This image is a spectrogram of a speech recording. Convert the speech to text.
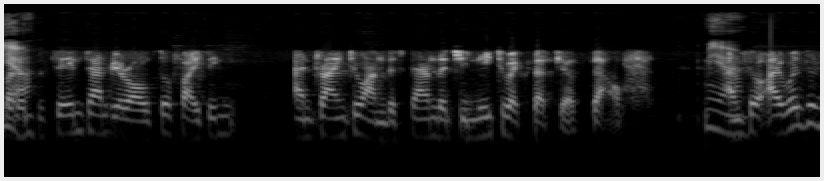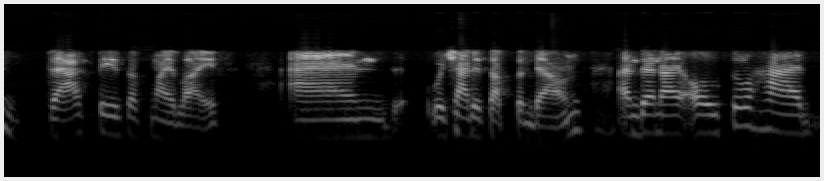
but Yeah. at the same time, you're also fighting and trying to understand that you need to accept yourself. yeah. And so I was in that phase of my life, and which had its ups and downs. And then I also had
